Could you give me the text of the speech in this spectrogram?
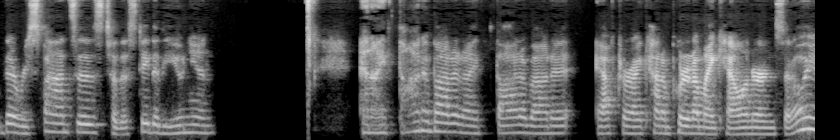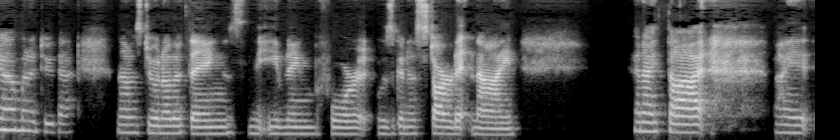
their responses to the state of the union and i thought about it i thought about it after I kind of put it on my calendar and said, oh, yeah, I'm going to do that. And I was doing other things in the evening before it was going to start at nine. And I thought by,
